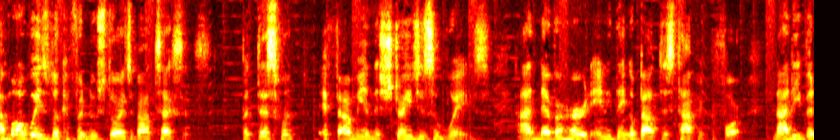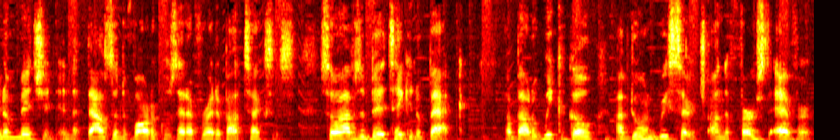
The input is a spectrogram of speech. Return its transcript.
I'm always looking for new stories about Texas, but this one, it found me in the strangest of ways. I'd never heard anything about this topic before, not even a mention in the thousands of articles that I've read about Texas, so I was a bit taken aback. About a week ago, I'm doing research on the first ever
